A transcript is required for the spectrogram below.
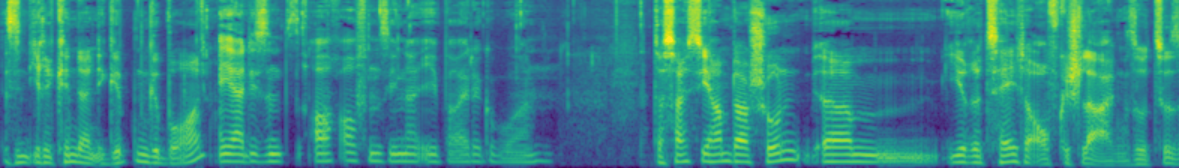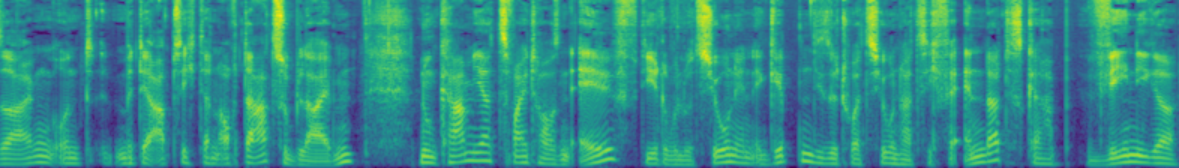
Sind Ihre Kinder in Ägypten geboren? Ja, die sind auch auf dem Sinai beide geboren. Das heißt, Sie haben da schon ähm, Ihre Zelte aufgeschlagen sozusagen und mit der Absicht dann auch da zu bleiben. Nun kam ja 2011 die Revolution in Ägypten. Die Situation hat sich verändert. Es gab weniger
